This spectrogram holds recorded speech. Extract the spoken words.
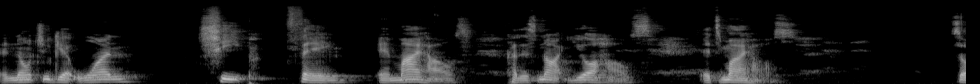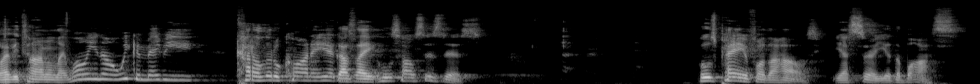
And don't you get one cheap thing in my house because it's not your house, it's my house. So every time I'm like, well, you know, we can maybe cut a little corner here. God's like, whose house is this? Who's paying for the house? Yes, sir, you're the boss.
